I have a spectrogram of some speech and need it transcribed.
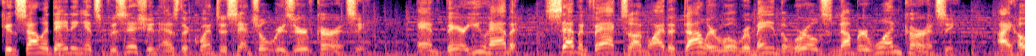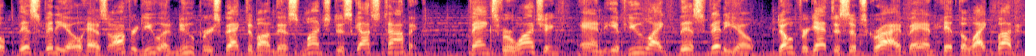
consolidating its position as the quintessential reserve currency. And there you have it seven facts on why the dollar will remain the world's number one currency. I hope this video has offered you a new perspective on this much discussed topic. Thanks for watching, and if you liked this video, don't forget to subscribe and hit the like button.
